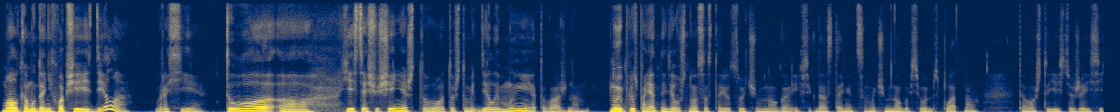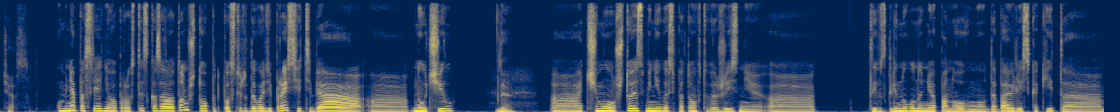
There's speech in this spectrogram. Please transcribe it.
мало кому до них вообще есть дело в России, то э, есть ощущение, что то, что мы делаем мы, это важно. Ну и плюс, понятное дело, что у нас остается очень много и всегда останется очень много всего бесплатного, того, что есть уже и сейчас. У меня последний вопрос. Ты сказала о том, что опыт послеродовой депрессии тебя э, научил. Да. А, чему? Что изменилось потом в твоей жизни? А, ты взглянула на нее по-новому, добавились какие-то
